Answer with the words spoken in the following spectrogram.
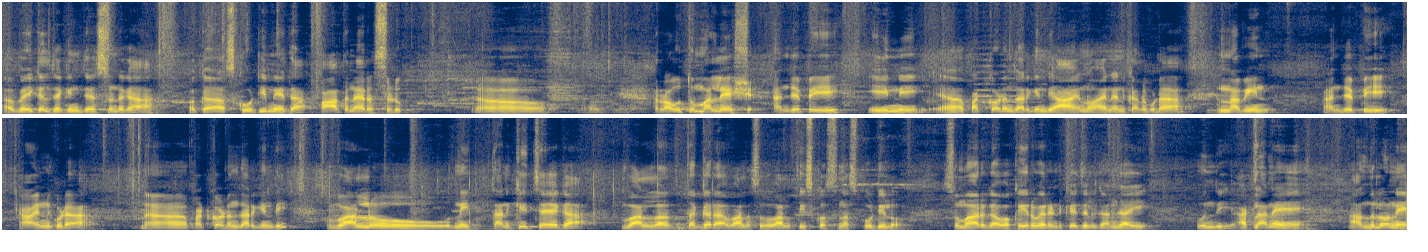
వెహికల్ చెకింగ్ చేస్తుండగా ఒక స్కూటీ మీద పాత నేరస్తుడు రౌతు మల్లేష్ అని చెప్పి ఈయన్ని పట్టుకోవడం జరిగింది. ఆయన ఆయన వెనకాల కూడా నవీన్ అని చెప్పి ఆయన్ని కూడా పట్టుకోవడం జరిగింది. వాళ్ళని తనిఖీ చేయగా వాళ్ళ దగ్గర వాళ్ళ వాళ్ళు తీసుకొస్తున్న స్కూటీలో సుమారుగా ఒక ఇరవై రెండు కేజీలు గంజాయి ఉంది. అట్లానే అందులోనే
